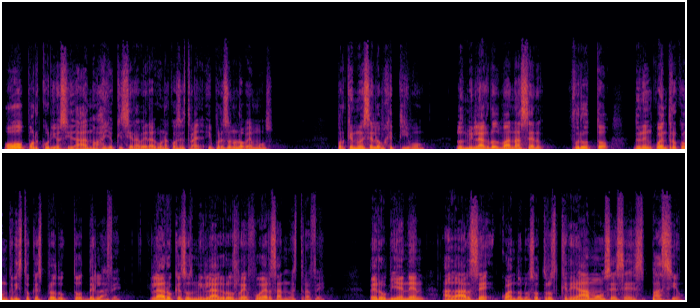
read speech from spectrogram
O por curiosidad, no, ay, yo quisiera ver alguna cosa extraña. Y por eso no lo vemos. Porque no es el objetivo. Los milagros van a ser fruto de un encuentro con Cristo que es producto de la fe. Claro que esos milagros refuerzan nuestra fe, pero vienen a darse cuando nosotros creamos ese espacio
